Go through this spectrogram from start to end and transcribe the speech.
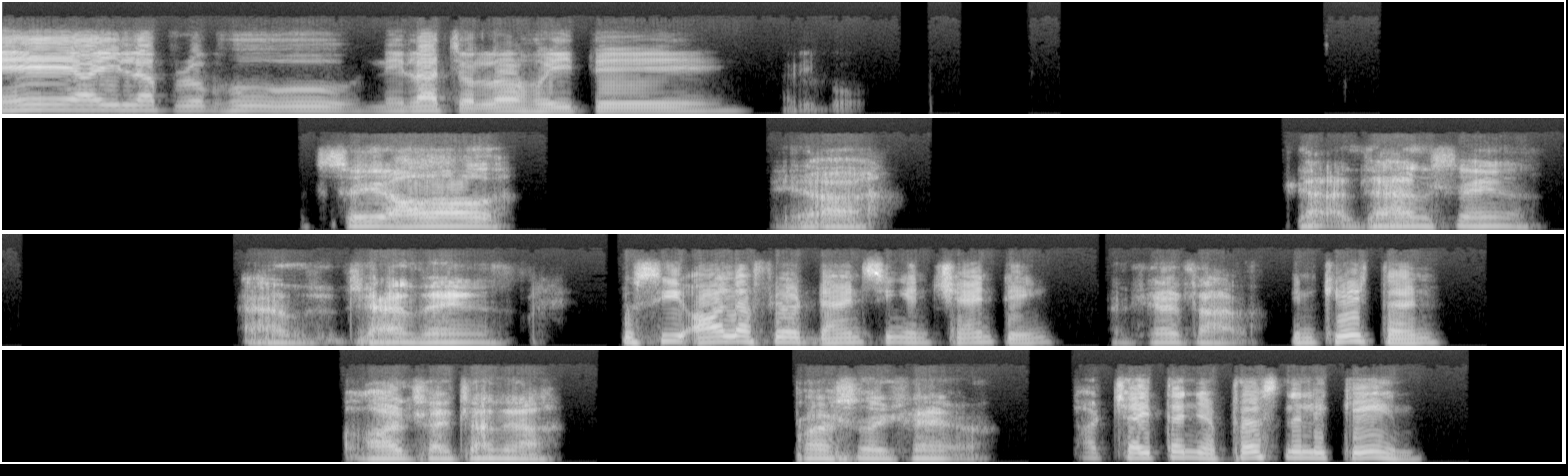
আইলা প্রভু নীলাচল হইতে হরি বল। See all yeah, yeah, dancing and chanting To see all of your dancing and chanting in kirtan. in Kirtan, Lord Chaitanya personally came Lord Chaitanya personally came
